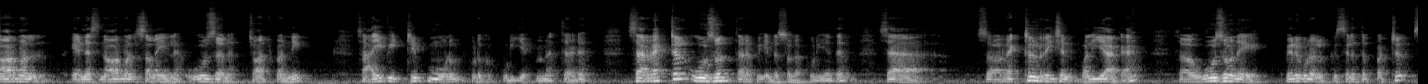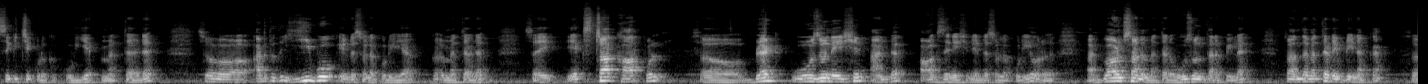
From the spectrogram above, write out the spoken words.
normal NS normal சலைனில் ஓசோனை சார்ஜ் பண்ணி ஸோ ஐவி ட்ரிப் மூலம் கொடுக்கக்கூடிய method so rectal ozone therapy என்று சொல்லக்கூடியது. ஸோ ஸோ ரெக்டல் ரீஜன் வழியாக ஸோ ஓசோனை பெருகுடலுக்கு செலுத்தப்பட்டு சிகிச்சை கொடுக்கக்கூடிய மெத்தடு ஸோ அடுத்தது ஈபோ என்று சொல்லக்கூடிய method so extracorporeal so blood ozonation and oxygenation என்று சொல்லக்கூடிய ஒரு அட்வான்ஸான மெத்தடு ஓசோன் தெரப்பியில் ஸோ அந்த மெத்தட் எப்படின்னாக்கா ஸோ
